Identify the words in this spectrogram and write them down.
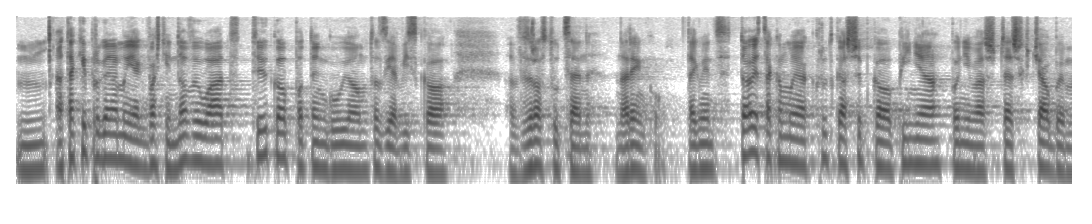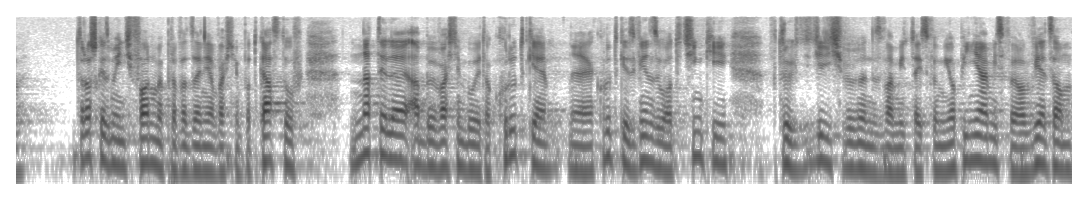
Mm, a takie programy jak właśnie Nowy Ład tylko potęgują to zjawisko wzrostu cen na rynku. Tak więc to jest taka moja krótka, szybka opinia, ponieważ też chciałbym troszkę zmienić formę prowadzenia właśnie podcastów na tyle, aby właśnie były to krótkie, e, krótkie, zwięzłe odcinki, w których dzielić się z Wami tutaj swoimi opiniami, swoją wiedzą,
